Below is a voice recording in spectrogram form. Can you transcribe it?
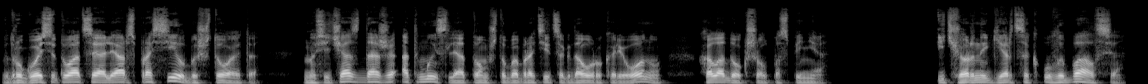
В другой ситуации Алиар спросил бы, что это — но сейчас даже от мысли о том, чтобы обратиться к Дауру Кариону, холодок шел по спине. И черный герцог улыбался.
